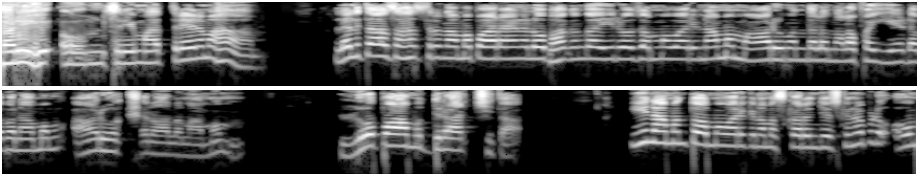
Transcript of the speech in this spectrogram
హరి ఓం శ్రీమాత్రే నమ. లలితా సహస్రనామ పారాయణలో భాగంగా ఈరోజు అమ్మవారి నామం ఆరు వందల నలభై ఏడవ నామం ఆరు అక్షరాల నామం. లోపాముద్రార్చిత. ఈ నామంతో అమ్మవారికి నమస్కారం చేసుకున్నప్పుడు ఓం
